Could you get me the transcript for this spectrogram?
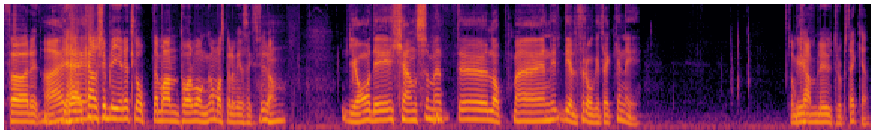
För Nej, det här det... kanske blir ett lopp där man tar många om man spelar V64. Mm. Ja, det känns som ett uh, lopp med en del frågetecken i. Som kan bli utropstecken?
